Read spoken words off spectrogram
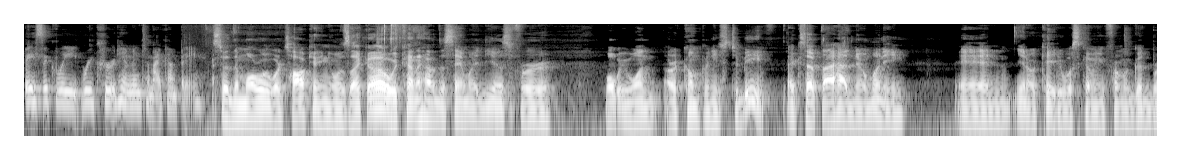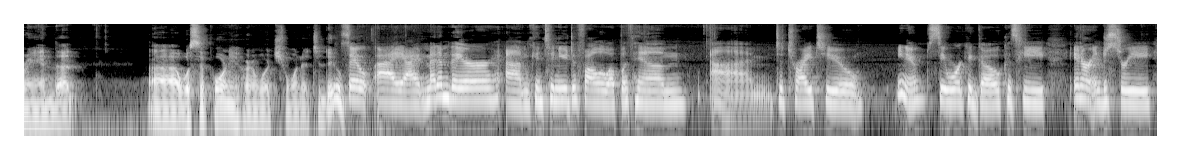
basically recruit him into my company. So the more we were talking, it was like, oh, we kind of have the same ideas for what we want our companies to be. Except I had no money, and you know, Katie was coming from a good brand that uh, was supporting her in what she wanted to do. So I, I met him there, um, continued to follow up with him um, to try to, you know, see where it could go because he, in our industry,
